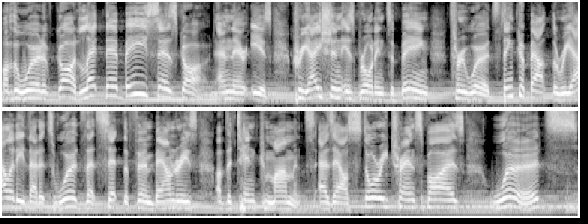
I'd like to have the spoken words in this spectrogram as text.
of the Word of God. Let there be, says God, and there is. Creation is brought into being through words. Think about the reality that it's words that set the firm boundaries of the Ten Commandments. As our story transpires, words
